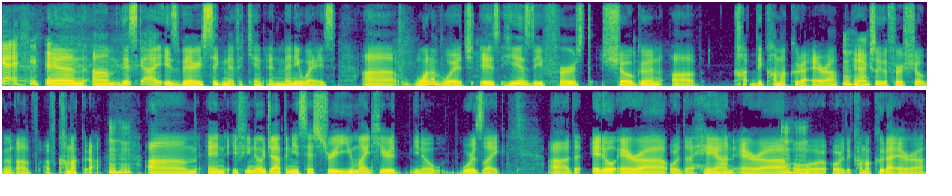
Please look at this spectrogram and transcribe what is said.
okay. and um, this guy is very significant in many ways. Uh, one of which is he is the first shogun of Ka- the Kamakura era, and actually the first shogun of of Kamakura. Um, and if you know Japanese history, you might hear you know words like. Uh, the Edo era or the Heian era or, or the Kamakura era.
